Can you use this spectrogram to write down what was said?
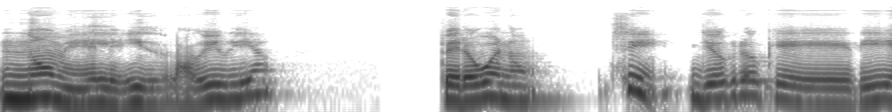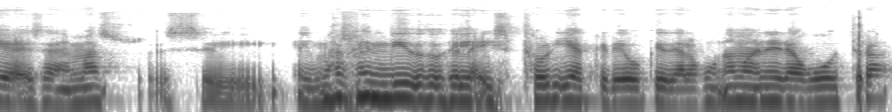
No me he leído la Biblia, pero bueno, sí, yo creo que diría es, además, es el, más vendido de la historia, creo que de alguna manera u otra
